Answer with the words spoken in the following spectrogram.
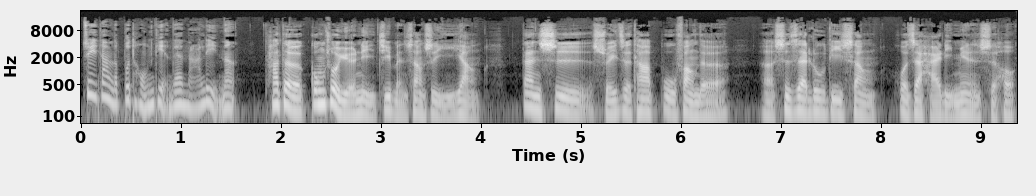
最大的不同点在哪里呢？它的工作原理基本上是一样，但是随着它布放的呃是在陆地上或在海里面的时候，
